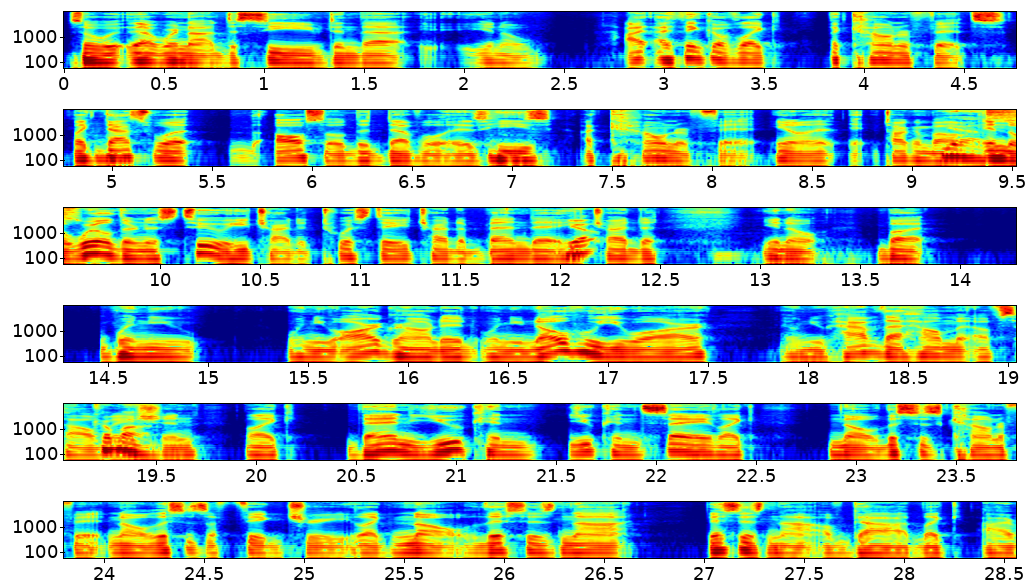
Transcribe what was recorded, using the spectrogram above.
so that we're not deceived and that you know I, I think of like the counterfeits. Like mm. that's what also the devil is. Mm. He's a counterfeit. You know talking about in the wilderness too he tried to twist it he tried to bend it Yep. he tried to you know but when you when you are grounded when you know who you are and when you have that helmet of salvation like then you can you can say like no this is counterfeit. No this is a fig tree. Like no this is not this is not of god like i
